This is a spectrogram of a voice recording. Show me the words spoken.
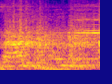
Sampai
